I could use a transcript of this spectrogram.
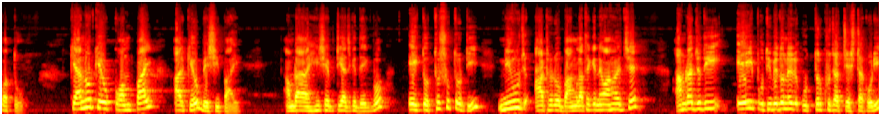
কত? কেন কেউ কম পায় আর কেউ বেশি পায়? আমরা হিসেবটি আজকে দেখব। এই তথ্যসূত্রটি নিউজ আঠেরো বাংলা থেকে নেওয়া হয়েছে। আমরা যদি এই প্রতিবেদনের উত্তর খোঁজার চেষ্টা করি,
